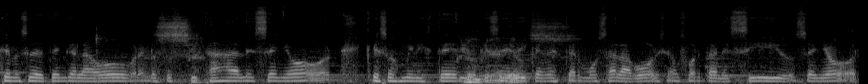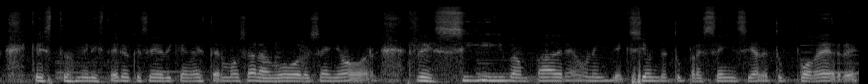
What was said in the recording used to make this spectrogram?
que no se detenga la obra en los hospitales, Señor, que esos ministerios que se dedican a esta hermosa labor sean fortalecidos, Señor, que estos ministerios que se dedican a esta hermosa labor, Señor, reciban, Padre, una inyección de tu presencia, de tu poder,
